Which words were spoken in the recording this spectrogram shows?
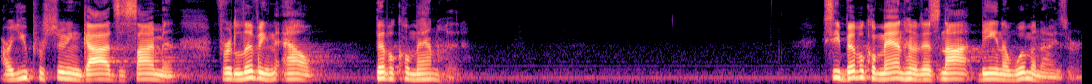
are you pursuing God's assignment for living out biblical manhood? You see, biblical manhood is not being a womanizer,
